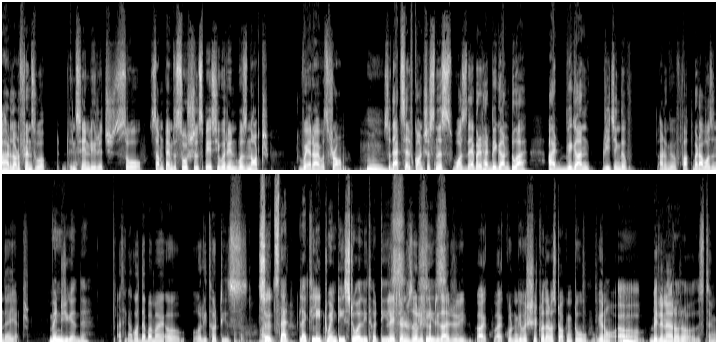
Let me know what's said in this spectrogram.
I had a lot of friends who were insanely rich. So sometimes the social space you were in was not where I was from. Hmm. So that self consciousness was there, but it had begun to. I, I had begun reaching the. I don't give a fuck, but I wasn't there yet. When did you get there? I think I got there by my uh, early thirties. So it's that like late twenties to early thirties. late twenties, early phase. thirties. I really, I, I couldn't give a shit whether I was talking to you know a Hmm. billionaire or uh, this thing.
